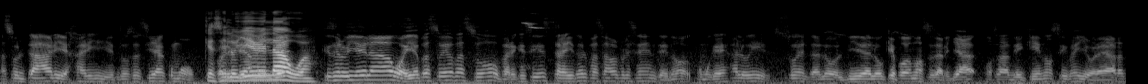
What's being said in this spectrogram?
A soltar y dejar. Y entonces ya como... Que se lo lleve el agua. Que se lo lleve el agua. Ya pasó, ya pasó. ¿Para qué sigues trayendo el pasado al presente? No, como que déjalo ir. Suéltalo, olvídalo. ¿Qué podemos hacer? Ya, o sea, ¿de qué nos sirve llorar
